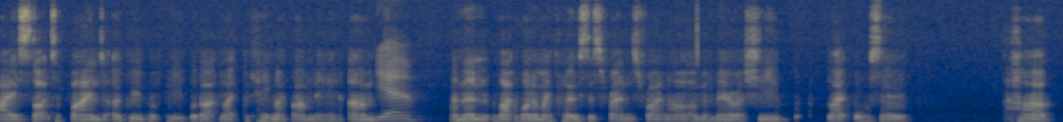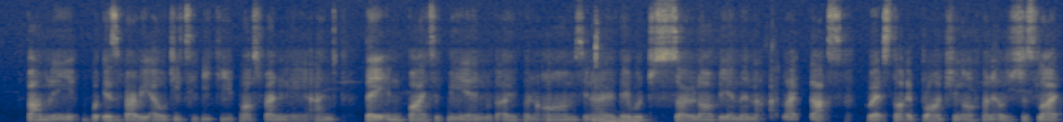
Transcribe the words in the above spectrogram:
I started to find a group of people that like became my family. Um, yeah. And then like one of my closest friends right now, um, Amira, she like also her family is very LGBTQ plus friendly, and they invited me in with open arms. You know, mm. they were just so lovely, and then like that's where it started branching off, and it was just like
